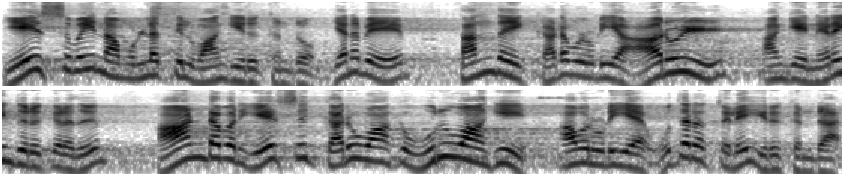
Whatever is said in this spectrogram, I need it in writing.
இயேசுவை நாம் உள்ளத்தில் வாங்கி இருக்கின்றோம் எனவே தந்தை கடவுளுடைய அருள் அங்கே நிறைந்திருக்கிறது. ஆண்டவர் இயேசு கருவாக உருவாகி அவருடைய உதரத்திலே இருக்கின்றார்.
